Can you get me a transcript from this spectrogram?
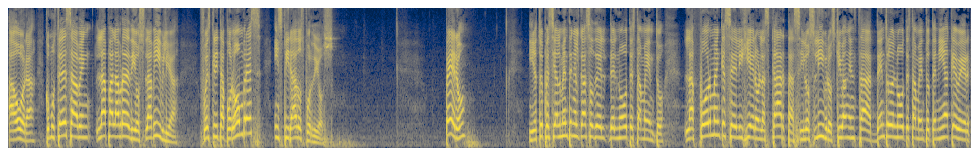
ahora, como ustedes saben, la palabra de Dios, la Biblia, fue escrita por hombres inspirados por Dios. Pero, y esto especialmente en el caso del Nuevo Testamento, la forma en que se eligieron las cartas y los libros que iban a estar dentro del Nuevo Testamento tenía que ver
